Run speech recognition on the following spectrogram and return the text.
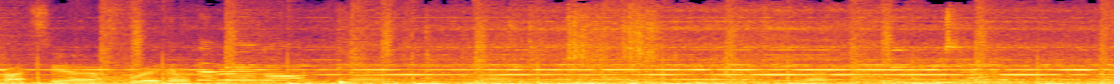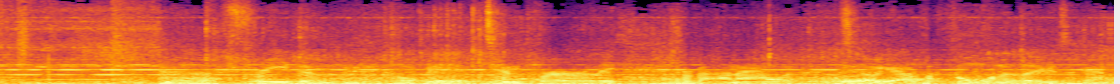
Gracias, luego. Uh, freedom, albeit temporarily, for about an hour until we get back on one of those again.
